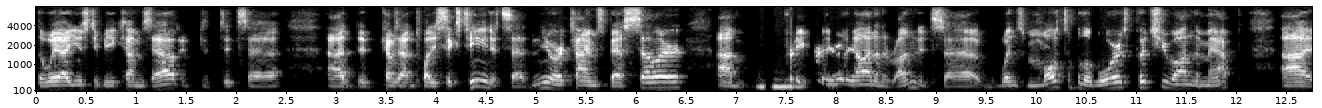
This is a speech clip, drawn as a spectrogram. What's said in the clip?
the way I used to be comes out. It, it, it's uh, uh, it comes out in 2016. It's a New York Times bestseller. Um, mm-hmm. pretty pretty early on in the run. It's uh, wins multiple awards, puts you on the map uh,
